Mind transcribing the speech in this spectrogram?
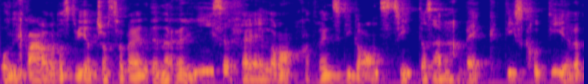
Und ich glaube, dass die Wirtschaftsverbände einen riesen Fehler machen, wenn sie die ganze Zeit das einfach wegdiskutieren.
